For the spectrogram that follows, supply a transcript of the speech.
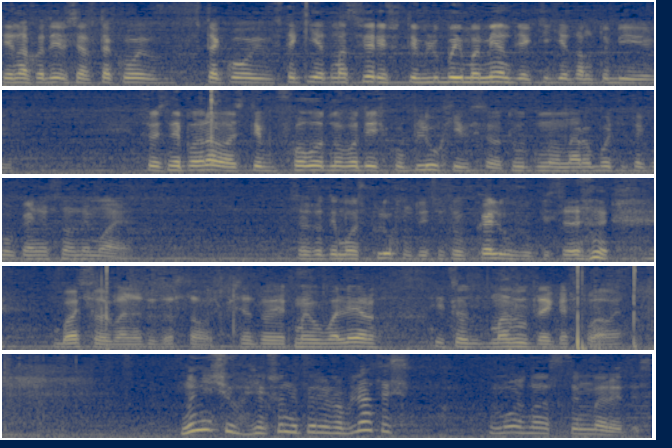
ти знаходився в такої, в, такої, в такій атмосфері, що ти в будь-який момент, як тільки там тобі щось не понравилось, ти в холодну водичку плюх і все. Тут ну, на роботі такого, звісно, немає. Все, що ти можеш плюхнутися в калюжу після. Бачили, в мене тут осталось. Після того, як ми у Валеру, і тут мазута якась плаває. Ну нічого, якщо не перероблятись, можна з цим миритись.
